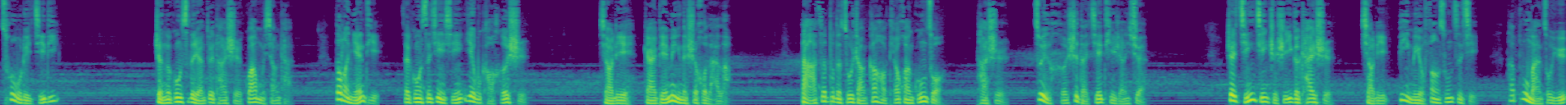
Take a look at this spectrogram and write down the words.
错误率极低。整个公司的人对他是刮目相看。到了年底，在公司进行业务考核时，小丽改变命运的时候来了。打字部的组长刚好调换工作，他是最合适的接替人选。这仅仅只是一个开始，小丽并没有放松自己，她不满足于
